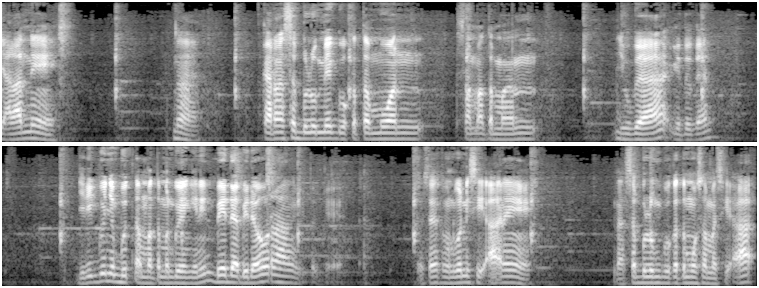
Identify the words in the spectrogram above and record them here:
jalan nih. Nah karena sebelumnya gue ketemuan sama teman juga gitu kan. Jadi gue nyebut nama temen gue yang ini beda beda orang gitu kayak misalnya temen gue nih si A nih. Nah sebelum gue ketemu sama si A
